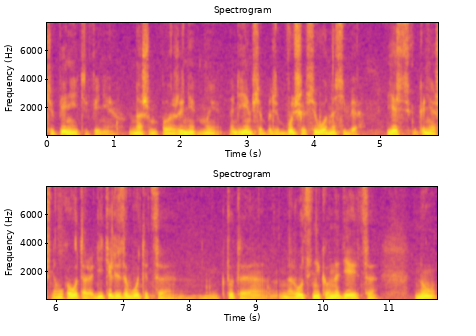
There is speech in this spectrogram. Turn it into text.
терпение и терпение. В нашем положении мы надеемся больше всего на себя. Есть, конечно, у кого-то родители заботятся, кто-то на родственников надеется, но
